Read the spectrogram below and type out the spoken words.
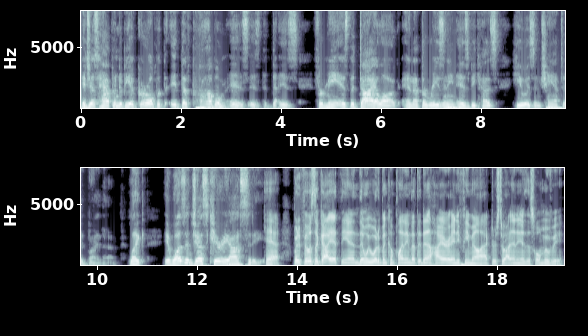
It just happened to be a girl, but the, it, the problem is is the is for me is the dialogue, and that the reasoning is because he was enchanted by them. Like It wasn't just curiosity. Yeah, but if it was the guy at the end, then we would have been complaining that they didn't hire any female actors throughout any of this whole movie.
